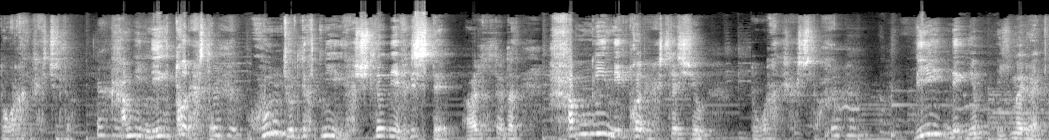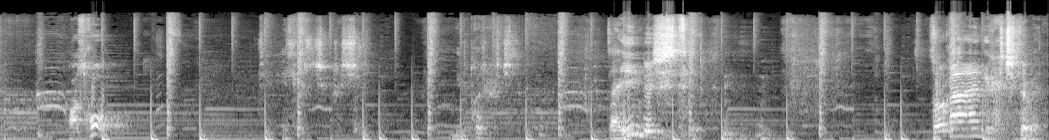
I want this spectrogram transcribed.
дуграх хэрэгчлөө. Хамгийн нэгдүгээр хэрэгчлөө. Хүн төрлөختний хэрэгчлөөний хэрэг шүү дээ. Ойлголоо хамгийн нэгдүгээр хэрэгчлээ шүү дуграх хэрэгчлөө байна. Би нэг юм хэлмээр байна. Болох уу? Нэгдүгээр хэрэгчлөө. За энд байна шүү дээ. 6 эрхчлөө байна.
